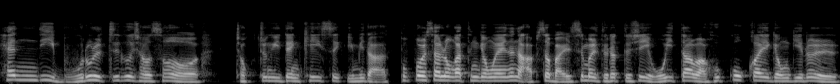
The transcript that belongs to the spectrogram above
핸디 무를 찍으셔서 적중이 된 케이스입니다. 풋볼살롱 같은 경우에는 앞서 말씀을 드렸듯이 오이타와 후쿠오카의 경기를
